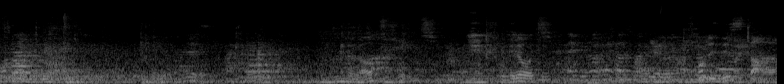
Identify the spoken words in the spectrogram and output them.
You know How did this start?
